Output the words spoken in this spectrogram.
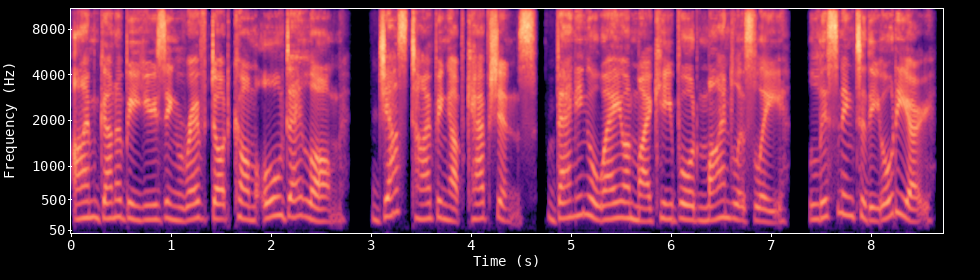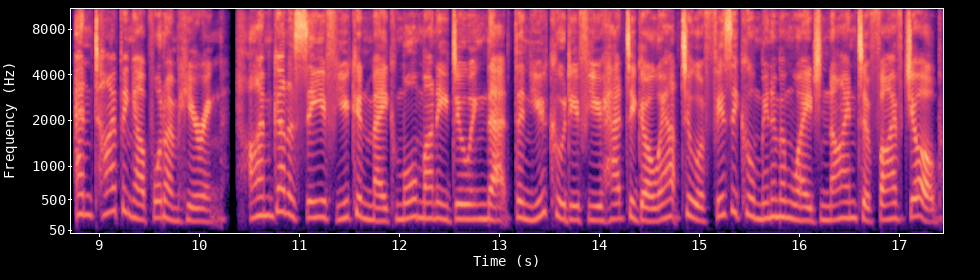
I'm gonna be using rev.com all day long. Just typing up captions, banging away on my keyboard mindlessly, listening to the audio, and typing up what I'm hearing. I'm gonna see if you can make more money doing that than you could if you had to go out to a physical minimum wage 9 to 5 job,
